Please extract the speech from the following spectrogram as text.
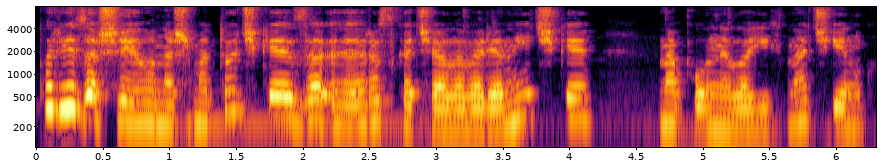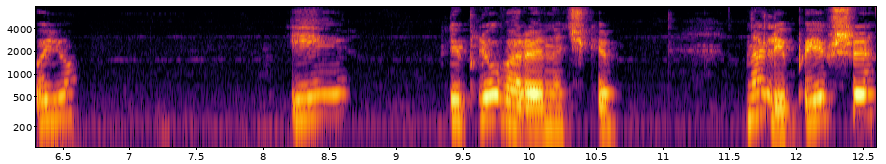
Порізавши його на шматочки, е, розкачала варянички, наповнила їх начинкою і ліплю варенички, наліпивши.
